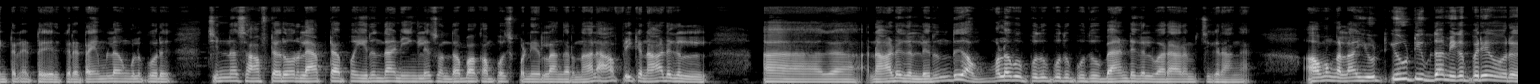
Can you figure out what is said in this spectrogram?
இன்டர்நெட் இருக்கிற டைமில் உங்களுக்கு ஒரு சின்ன சாஃப்ட்வேரும் ஒரு லேப்டாப்பும் இருந்தால் நீங்களே சொந்தமாக கம்போஸ் பண்ணிடலாங்கிறதுனால ஆப்பிரிக்க நாடுகள் நாடுகள்லேருந்து அவ்வளவு புது புது புது பேண்டுகள் வர ஆரம்பிச்சுக்கிறாங்க. அவங்கெல்லாம் யூ யூடியூப் தான் மிகப்பெரிய ஒரு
